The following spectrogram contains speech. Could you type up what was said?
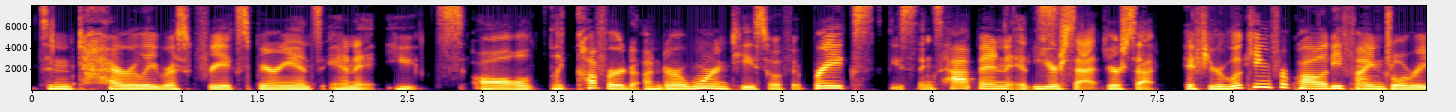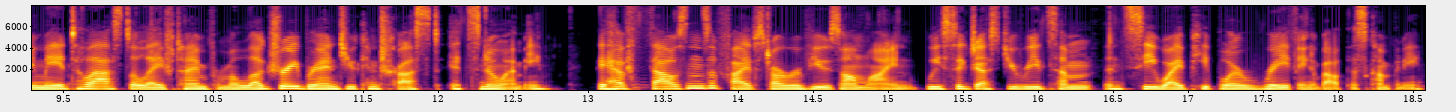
It's an entirely risk-free experience and it, it's all like covered under a warranty. So if it breaks, these things happen, it's You're set. You're set. If you're looking for quality fine jewelry made to last a lifetime from a luxury brand you can trust, it's Noemi. They have thousands of five-star reviews online. We suggest you read some and see why people are raving about this company.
